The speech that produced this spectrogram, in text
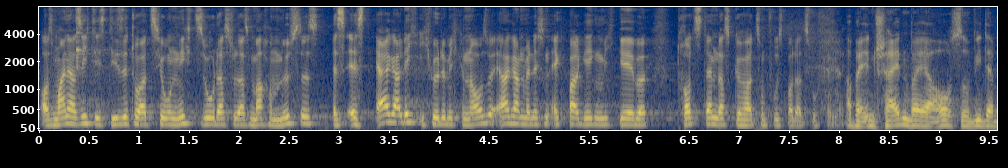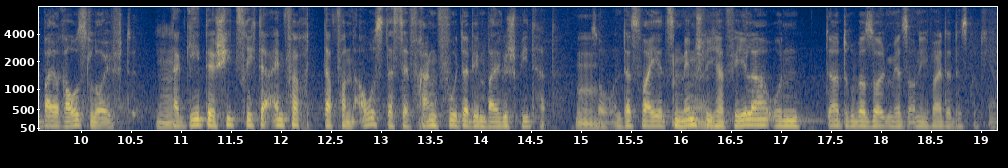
Aus meiner Sicht ist die Situation nicht so, dass du das machen müsstest. Es ist ärgerlich, ich würde mich genauso ärgern, wenn es einen Eckball gegen mich gäbe. Trotzdem, das gehört zum Fußball dazu. Aber entscheidend war ja auch, so wie der Ball rausläuft. Da geht der Schiedsrichter einfach davon aus, dass der Frankfurter den Ball gespielt hat. So, und das war jetzt ein menschlicher Fehler und darüber sollten wir jetzt auch nicht weiter diskutieren.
